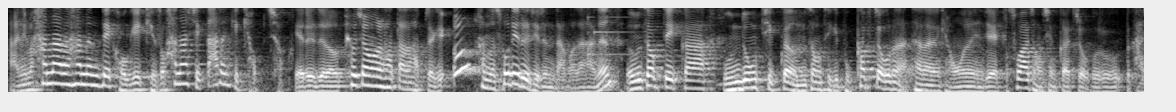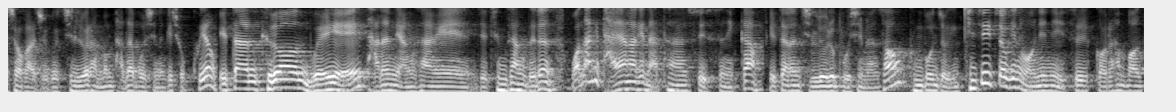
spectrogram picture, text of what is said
아니면 하나를 하는데 거기에 계속 하나씩 다른 게 겹쳐. 예를 들어 표정을 하다가 갑자기 응? 하면 소리를 지른다거나 하는 음성틱과 운동틱과 음성틱이 복합적으로 나타나는 경우는 이제 소아정신과 쪽으로 가셔가지고 진료를 한번 받아보시는 게 좋고요. 일단 그런 외에 다른 양상의 이제 증상들은 워낙에 다양하게 나타날 수 있으니까 일단은 진료를 보시면서 근본적인 기질적인 원인이 있을 거를 한번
